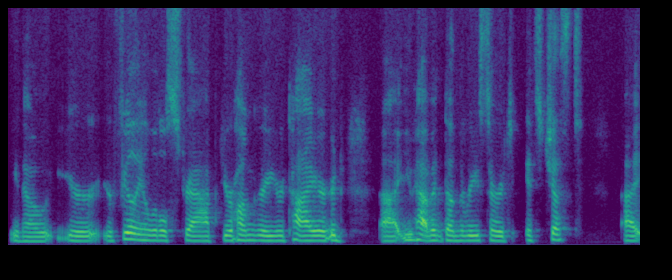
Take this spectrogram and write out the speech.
you know, you're you're feeling a little strapped, you're hungry, you're tired, uh, you haven't done the research. It's just uh,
